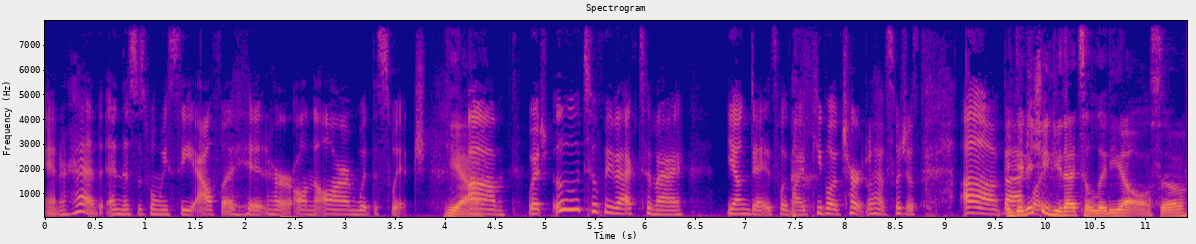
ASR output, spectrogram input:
in her head. And this is when we see Alpha hit her on the arm with the switch. Yeah. Um, which, ooh, took me back to my young days when my people at church would have switches. Um, didn't she do that to Lydia also?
